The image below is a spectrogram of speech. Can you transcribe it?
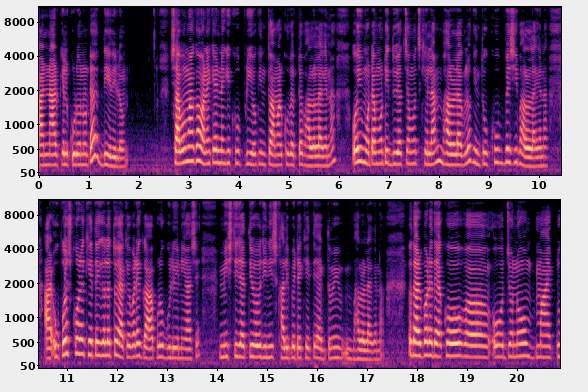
আর নারকেল কুড়োনোটা দিয়ে দিলাম সাবু মাখা অনেকের নাকি খুব প্রিয়, কিন্তু আমার খুব একটা ভালো লাগে না। ওই মোটামুটি দু এক চামচ খেলাম, ভালো লাগল, কিন্তু খুব বেশি ভালো লাগে না। আর উপোস করে খেতে গেলে তো একেবারে গা পুরো গুলিয়ে নিয়ে আসে। মিষ্টি জাতীয় জিনিস খালি পেটে খেতে একদমই ভালো লাগে না। তো তারপরে দেখো ওর জন্য মা একটু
